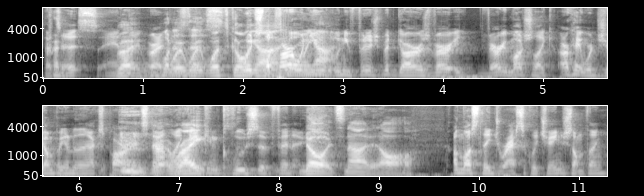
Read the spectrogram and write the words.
That's credits it. and Right, like right. what Wait, is wait, this? what's going Which on? the part when you on? when you finish Midgar is very very much like okay, we're jumping into the next part. It's not like Right. a conclusive finish. No, it's not at all. unless they drastically change something.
